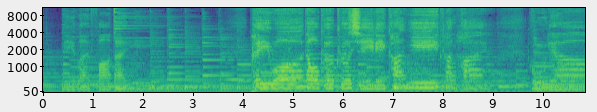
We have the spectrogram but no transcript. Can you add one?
陪我到可可西里看一看海，姑娘。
